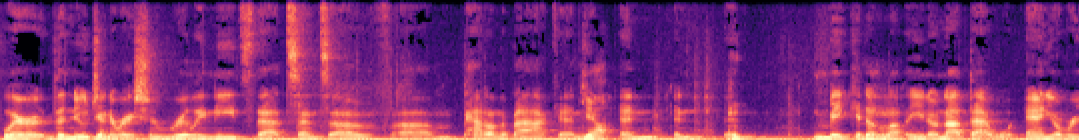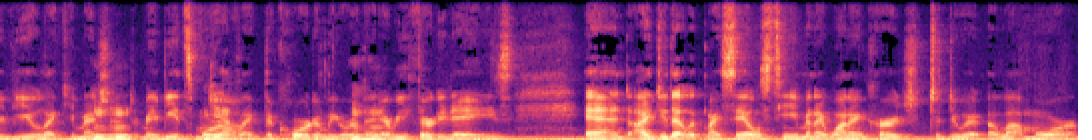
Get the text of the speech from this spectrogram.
where the new generation really needs that sense of um, pat on the back and yeah. and, and, and make it a lot, mm-hmm. you know, not that annual review like you mentioned. Mm-hmm. Maybe it's more yeah. of like the quarterly or mm-hmm. the every 30 days. And I do that with my sales team, and I want to encourage to do it a lot more.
